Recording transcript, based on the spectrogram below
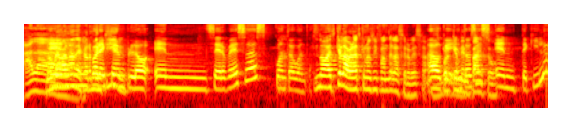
Ala. No me van a dejar Por mentir. ejemplo, en cervezas, ¿cuánto aguantas? No, es que la verdad es que no soy fan de la cerveza. Ah, ok. Porque me Entonces, empanzo. ¿en tequila?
